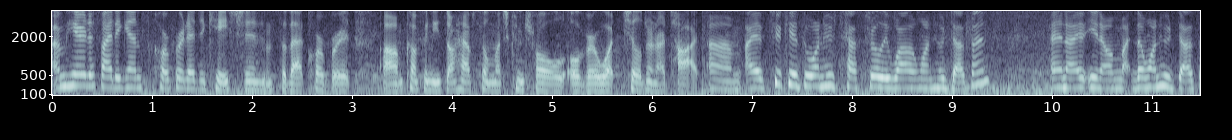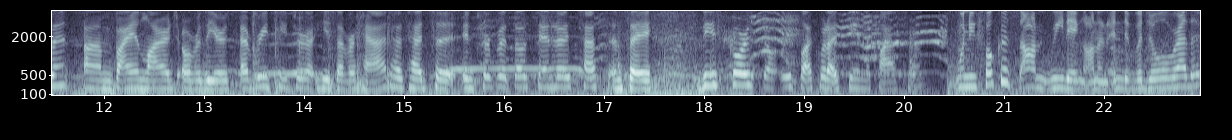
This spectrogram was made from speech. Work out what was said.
I'm here to fight against corporate education so that corporate um, companies don't have so much control over what children are taught. Um, I have two kids, one who tests really well and one who doesn't. And I, you know, my, the one who doesn't, um, by and large, over the years, every teacher he's ever had has had to interpret those standardized tests and say, these scores don't reflect what I see in the classroom. When we focus on reading on an individual rather,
